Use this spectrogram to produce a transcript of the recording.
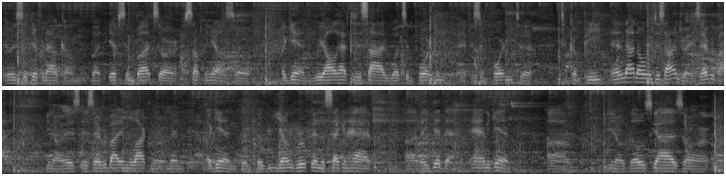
it was a different outcome, but ifs and buts are something else. So again, we all have to decide what's important. If it's important to to compete, and not only just Andre, it's everybody. You know, it's, it's everybody in the locker room. And again, the, the young group in the second half, uh, they did that. And again, um, you know, those guys are, are, are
